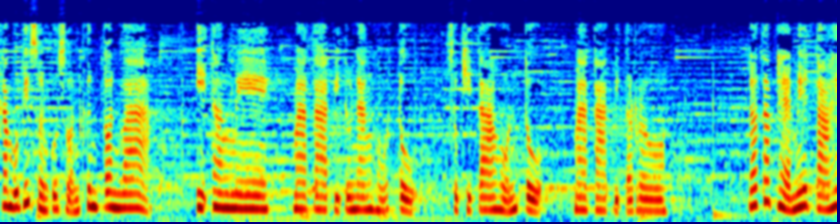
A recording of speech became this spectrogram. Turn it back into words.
คำอุทิศส่วนกุศลขึ้นต้นว่า อิทังเม มาตาปิตุนางโหตุ สุขิตาโหนตุ มาตาปิตโร แล้วถ้าแผ่เมตตาให้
